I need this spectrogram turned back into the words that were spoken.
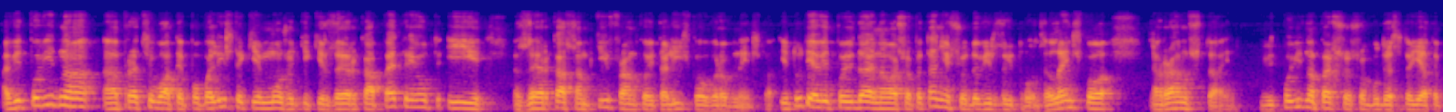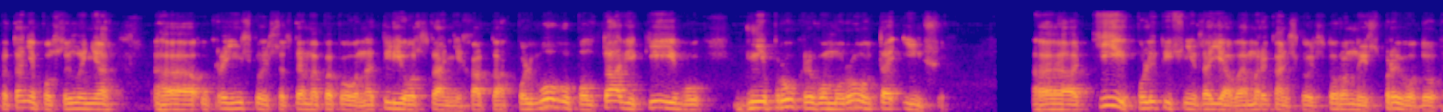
А відповідно е, працювати по балістиці можуть тільки ЗРК Петріот і ЗРК Самті франко-італійського виробництва. І тут я відповідаю на ваше питання щодо візиту Зеленського Рамштайн. Відповідно, перше, що буде стояти питання посилення е, української системи ППО на тлі останніх атак по Львову, Полтаві, Києву, Дніпру, Кривому Рогу та інших. Е, ті політичні заяви американської сторони з приводу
